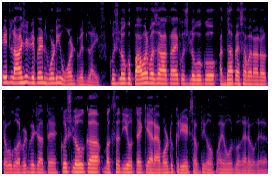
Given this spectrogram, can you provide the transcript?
it largely depends what you want with life कुछ लोगों को पावर मज़ा आता है, कुछ लोगों को अद्धा पैसा बनाना होता है, वो गवर्नमेंट में जाते हैं। कुछ लोगों का मकसद ये होता है कि यार I want to create something of my own वगैरह वगैरह।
